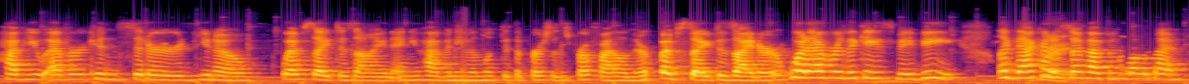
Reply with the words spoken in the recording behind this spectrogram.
Have you ever considered, you know, website design and you haven't even looked at the person's profile and their website designer, whatever the case may be? Like that kind right. of stuff happens all the time.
